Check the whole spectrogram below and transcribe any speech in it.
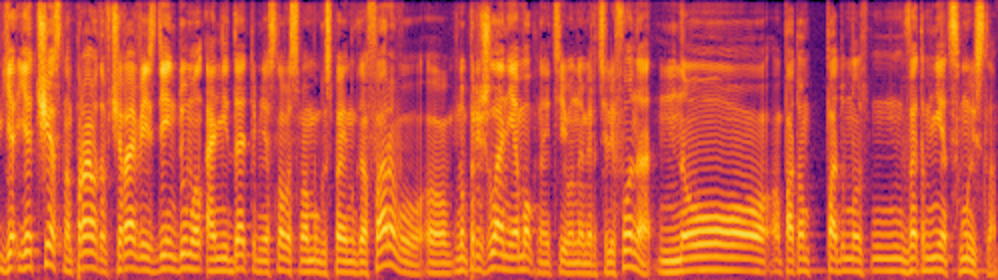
я, я честно, правда, вчера весь день думал, а не дать ли мне слово самому господину Гафарову. Ну, при желании я мог найти его номер телефона, но потом подумал, в этом нет смысла.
